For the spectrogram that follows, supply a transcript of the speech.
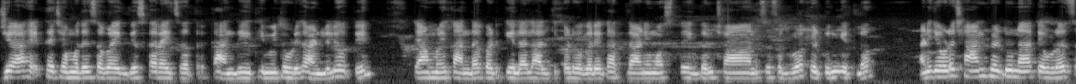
जे आहे त्याच्यामध्ये सगळं ॲडजस्ट करायचं. तर कांदे इथे मी थोडे आणलेले होते. त्यामुळे कांदा कट केला लाल तिखट वगैरे घातला आणि मस्त एकदम छान असं सगळं फेटून घेतलं. आणि जेवढं छान फेटू ना तेवढंच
